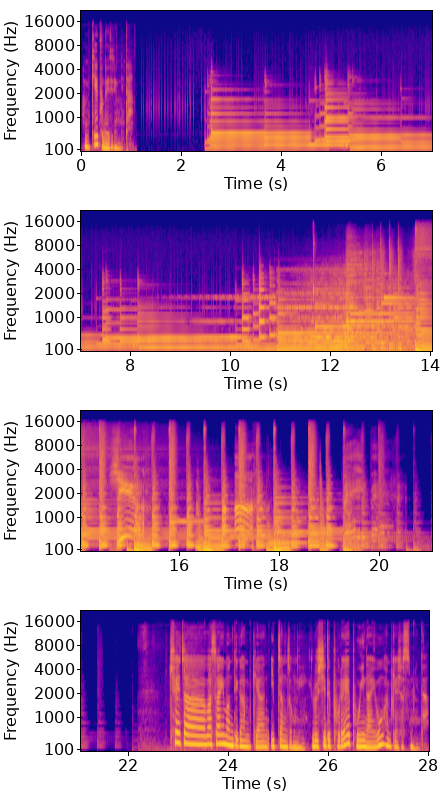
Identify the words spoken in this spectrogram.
함께 보내드립니다. 최자와 사이먼디가 함께한 입장 정리, 루시드 폴의 보이나요? 함께 하셨습니다.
